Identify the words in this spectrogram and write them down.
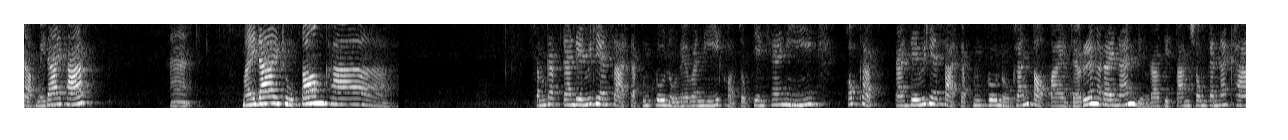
กลับไม่ได้คะอ่าไม่ได้ถูกต้องค่ะสำหรับการเรียนวิทยาศาสตร์กับคุณครูหนูในวันนี้ขอจบเพียงแค่นี้ พบกับ การเรียนวิทยาศาสตร์กับคุณครูหนูครั้งต่อไป จะเรื่องอะไรนั้น เดี๋ยวเราติดตามชมกันนะคะ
